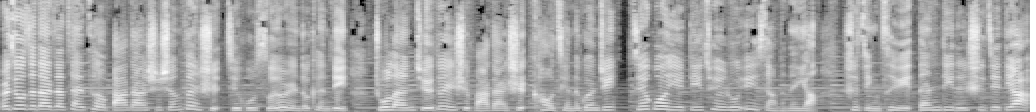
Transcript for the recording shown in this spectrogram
而就在大家猜测八大师身份时，几乎所有人都肯定竹篮绝对是八大师靠前的冠军，结果也的确如预想的那样，是仅次于丹帝的世界第二。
